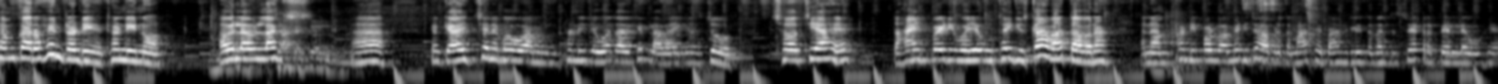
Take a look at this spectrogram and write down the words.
છમકારો હે ને ઠંડી ઠંડીનો. હવે લાવ લાગશે હા. કેમ કે આજ છે ને બહુ આમ ઠંડી જે વધારે કેટલા વાગ્યા? જો છ થયા હે તો હાઈટ પડી હોય એવું થઈ ગયું કા વાતાવરણ? અને આમ ઠંડી પડવા માંડી. જો આપણે તો માથે બાંધી લીધું નથી સ્વેટર પહેરી લેવું છે.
